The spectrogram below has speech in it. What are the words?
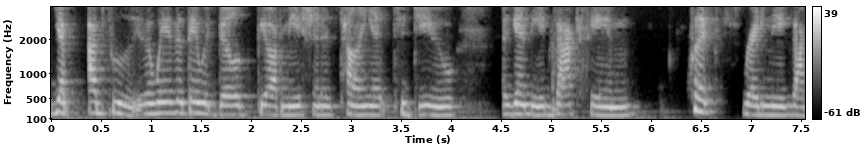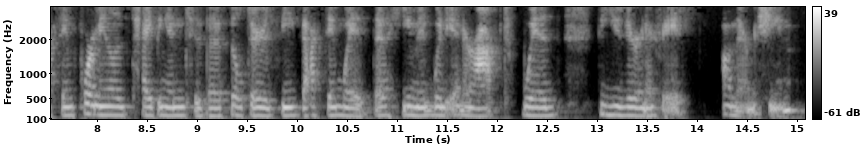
Yep, absolutely. The way that they would build the automation is telling it to do, again, the exact same clicks, writing the exact same formulas, typing into the filters the exact same way a human would interact with the user interface on their machine.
